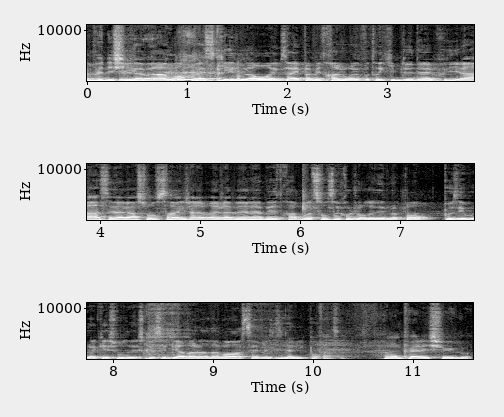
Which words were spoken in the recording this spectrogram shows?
venez chez Si vous avez un WordPress qui est lent et que vous n'arrivez pas à mettre à jour et votre équipe de dev vous dit Ah, c'est la version 5, j'arriverai jamais à la mettre à moins de 150 jours de développement, posez-vous la question de est-ce que c'est bien malin d'avoir un CMS dynamique pour faire ça On peut aller chez Hugo.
